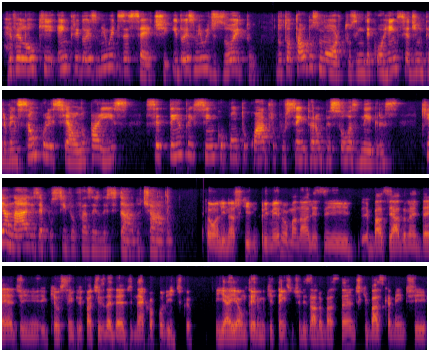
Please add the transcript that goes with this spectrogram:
revelou que entre 2017 e 2018, do total dos mortos em decorrência de intervenção policial no país, 75,4% eram pessoas negras. Que análise é possível fazer desse dado, Tiago? Então, Aline, acho que primeiro é uma análise baseada na ideia de, que eu sempre enfatizo, da ideia de necropolítica. E aí é um termo que tem se utilizado bastante, que basicamente,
